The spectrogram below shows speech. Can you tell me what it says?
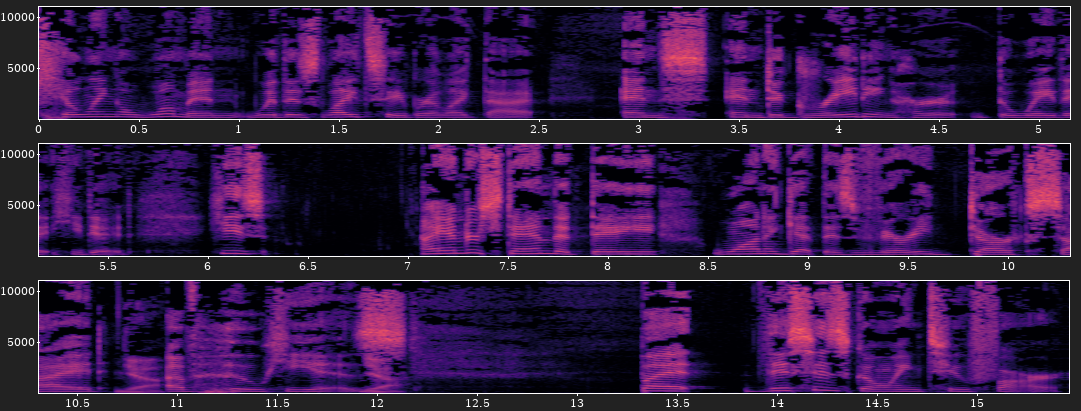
killing a woman with his lightsaber like that and and degrading her the way that he did. He's I understand that they want to get this very dark side yeah. of who he is. Yeah. But this is going too far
